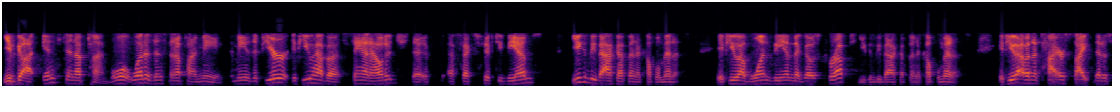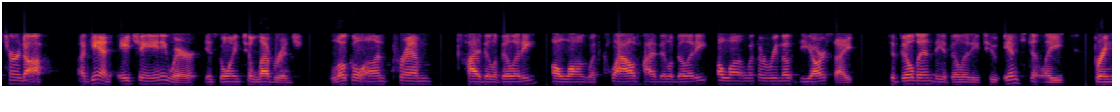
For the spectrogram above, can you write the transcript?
You've got instant uptime. Well, what does instant uptime mean? It means if you're if you have a SAN outage that affects 50 VMs, you can be back up in a couple minutes. If you have one VM that goes corrupt, you can be back up in a couple minutes. If you have an entire site that is turned off, again, HA Anywhere is going to leverage local on-prem high availability along with cloud high availability along with a remote DR site to build in the ability to instantly bring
